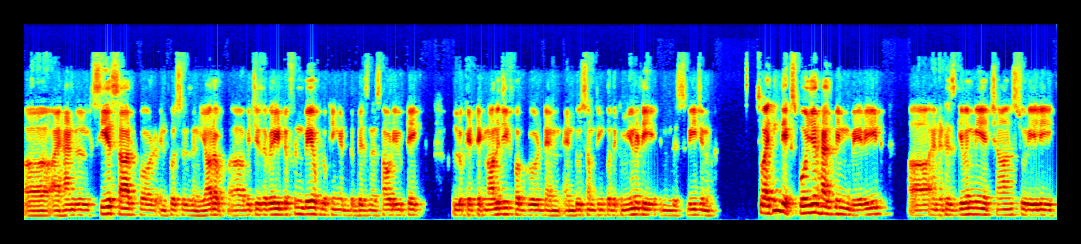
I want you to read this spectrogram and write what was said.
Uh, I handle CSR for Infosys in Europe, uh, which is a very different way of looking at the business. How do you take look at technology for good and, and do something for the community in this region? So I think the exposure has been varied, uh, and it has given me a chance to really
